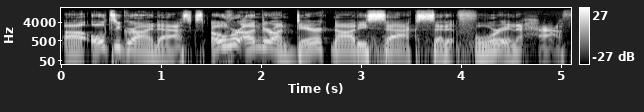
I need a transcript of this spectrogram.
Uh, Ultigrind asks over under on Derrick Nnadi sacks set at four and a half.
